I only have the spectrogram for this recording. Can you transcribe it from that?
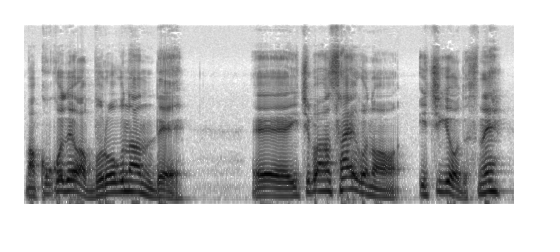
まあ、ここではブログなんで、えー、一番最後の一行ですね。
